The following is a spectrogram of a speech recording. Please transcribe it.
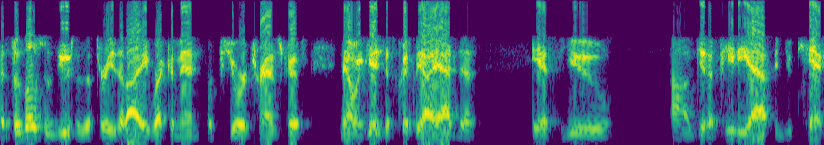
And so those are usually the three that I recommend for pure transcripts. Now, again, just quickly, I add this. If you uh, get a PDF and you can't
